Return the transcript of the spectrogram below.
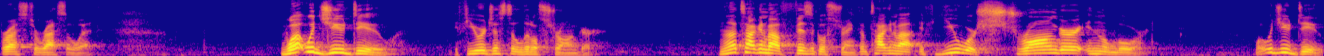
for us to wrestle with. What would you do if you were just a little stronger? I'm not talking about physical strength. I'm talking about if you were stronger in the Lord. What would you do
